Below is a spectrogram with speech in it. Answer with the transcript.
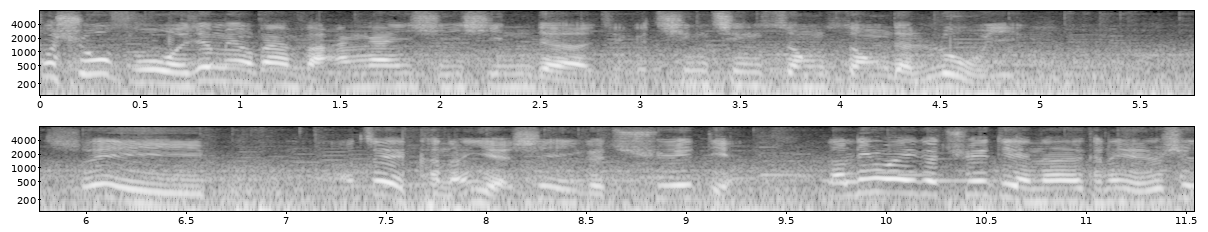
不舒服，我就没有办法安安心心的这个轻轻松松的露营，所以，呃，这可能也是一个缺点。那另外一个缺点呢，可能也就是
